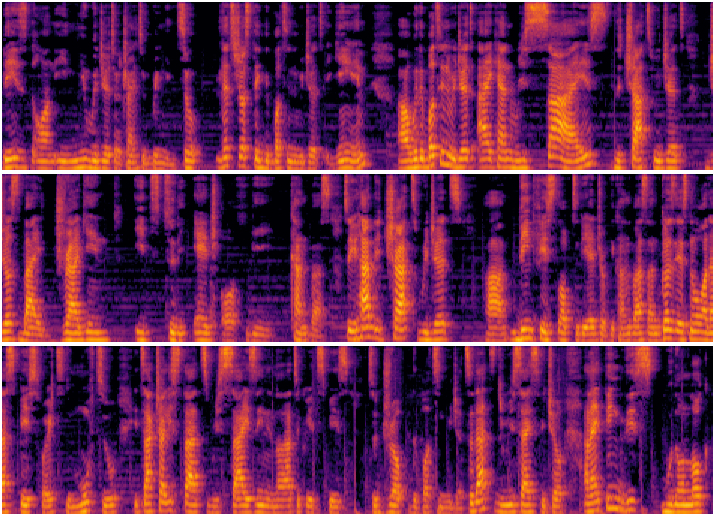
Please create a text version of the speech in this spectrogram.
based on a new widget you're trying to bring in. So let's just take the button widget again. Uh, with the button widget, I can resize the chart widget just by dragging it to the edge of the canvas. So you have the chart widget uh, being faced up to the edge of the canvas and because there's no other space for it to move to, it actually starts resizing in order to create space to drop the button widget. So that's the resize feature and I think this would unlock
